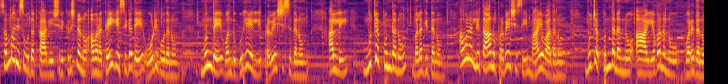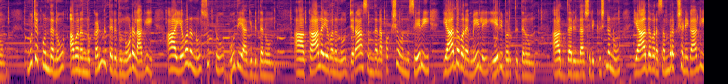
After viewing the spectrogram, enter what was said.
ಸಂಹರಿಸುವುದಕ್ಕಾಗಿ ಶ್ರೀಕೃಷ್ಣನು ಅವನ ಕೈಗೆ ಸಿಗದೆ ಓಡಿಹೋದನು. ಮುಂದೆ ಒಂದು ಗುಹೆಯಲ್ಲಿ ಪ್ರವೇಶಿಸಿದನು. ಅಲ್ಲಿ ಮುಚಕುಂದನು ಮಲಗಿದ್ದನು. ಅವನಲ್ಲಿ ತಾನು ಪ್ರವೇಶಿಸಿ ಮಾಯವಾದನು. ಮುಚಕುಂದನನ್ನು ಆ ಯವನನು ಒರೆದನು. ಮುಜಕುಂದನು ಅವನನ್ನು ಕಣ್ಣು ತೆರೆದು ನೋಡಲಾಗಿ ಆ ಯವನನ್ನು ಸುಟ್ಟು ಬೂದಿಯಾಗಿ ಬಿದ್ದನು. ಆ ಕಾಲಯವನನು ಜರಾಸಂದನ ಪಕ್ಷವನ್ನು ಸೇರಿ ಯಾದವರ ಮೇಲೆ ಏರಿ ಬರುತ್ತಿದ್ದನು. ಆದ್ದರಿಂದ ಶ್ರೀಕೃಷ್ಣನು ಯಾದವರ ಸಂರಕ್ಷಣೆಗಾಗಿ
